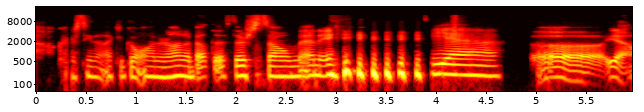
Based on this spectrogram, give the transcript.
Christina, I could go on and on about this. There's so many. Yeah. Uh yeah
